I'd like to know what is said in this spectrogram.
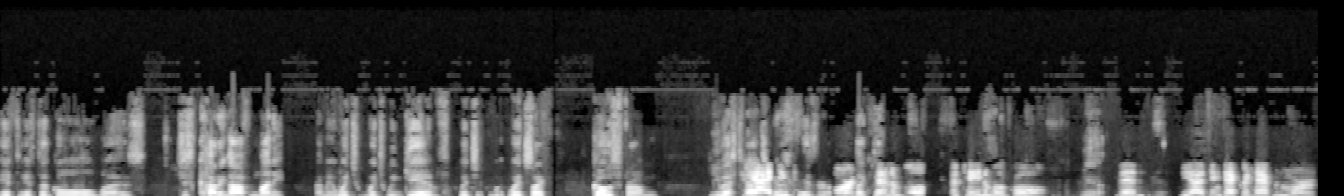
if if the goal was just cutting off money. I mean, which which we give, which which like goes from U.S. yeah, I taxpayers think to Israel, a more like that. attainable attainable goal. Yeah, Then yeah, yeah, I think that could happen more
